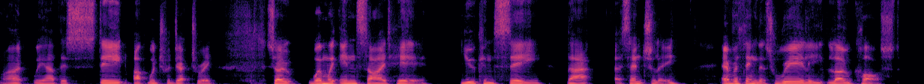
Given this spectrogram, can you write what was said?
right, we have this steep upward trajectory. So when we're inside here, you can see that essentially everything that's really low cost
